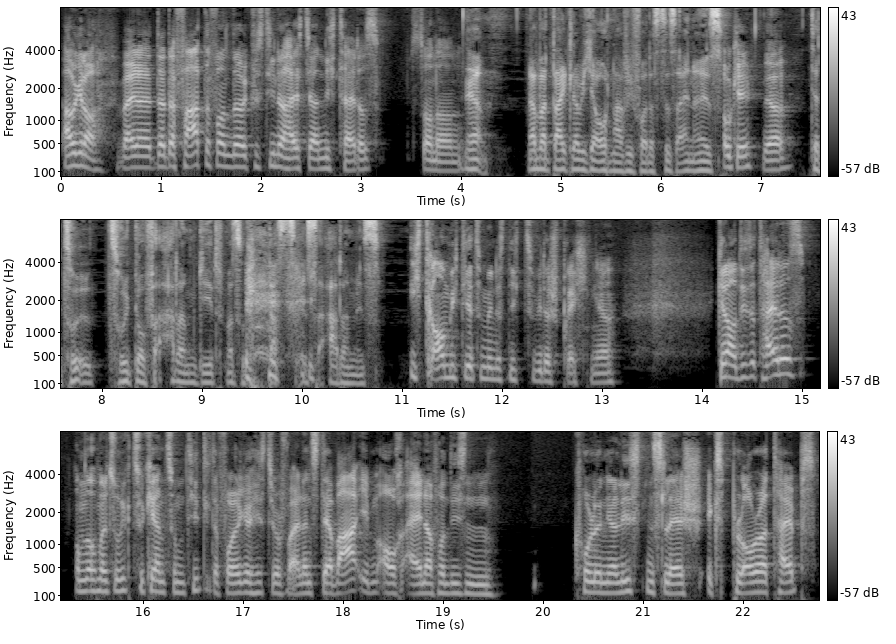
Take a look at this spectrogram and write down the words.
Aber genau, weil der, der Vater von der Christina heißt ja nicht Titus, sondern. Ja. Aber da glaube ich ja auch nach wie vor, dass das einer ist. Okay, ja. Der zu, zurück auf Adam geht, also dass es Adam ist. Ich traue mich dir zumindest nicht zu widersprechen, ja. Genau, dieser Titus, um nochmal zurückzukehren zum Titel der Folge History of Violence, der war eben auch einer von diesen Kolonialisten slash Explorer-Types,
